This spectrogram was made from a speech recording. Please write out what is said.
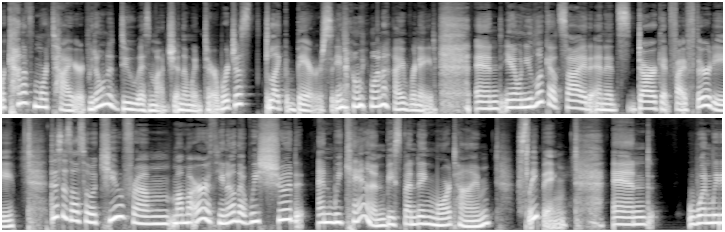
We're kind of more tired. We don't want to do as much in the winter. We're just like bears, you know. We want to hibernate, and you know when you look outside and it's dark at five thirty, this is also a cue from Mama Earth, you know, that we should and we can be spending more time sleeping, and when we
